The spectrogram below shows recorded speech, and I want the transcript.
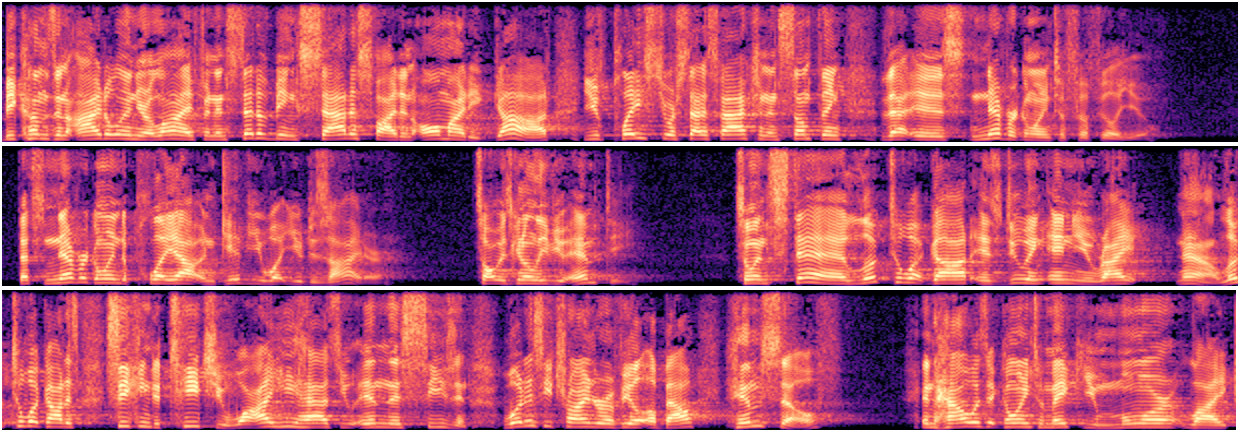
becomes an idol in your life. And instead of being satisfied in Almighty God, you've placed your satisfaction in something that is never going to fulfill you, that's never going to play out and give you what you desire. It's always going to leave you empty. So instead, look to what God is doing in you right now. Look to what God is seeking to teach you, why He has you in this season. What is He trying to reveal about Himself, and how is it going to make you more like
